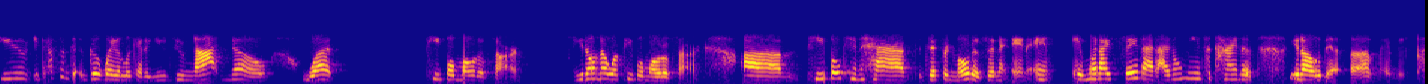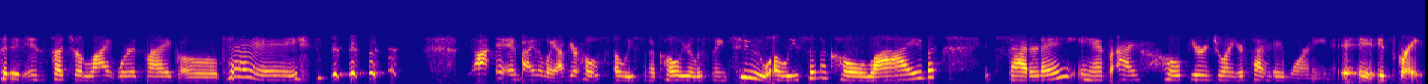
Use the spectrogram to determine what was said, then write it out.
huge. That's a good way to look at it. You do not know what people motives are you don't know what people motives are. Um, people can have different motives, and, and and and when I say that, I don't mean to kind of, you know, um, put it in such a light where it's like, okay. and by the way, I'm your host, Alisa Nicole. You're listening to Alisa Nicole Live. It's Saturday, and I hope you're enjoying your Saturday morning. It, it, it's great.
